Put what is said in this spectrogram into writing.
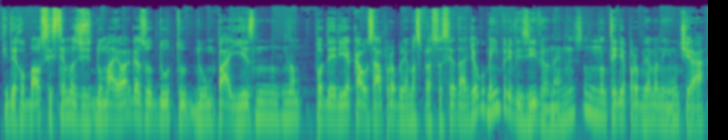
que derrubar os sistemas de, do maior gasoduto de um país não poderia causar problemas para a sociedade. Algo bem previsível, né? Isso não teria problema nenhum tirar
